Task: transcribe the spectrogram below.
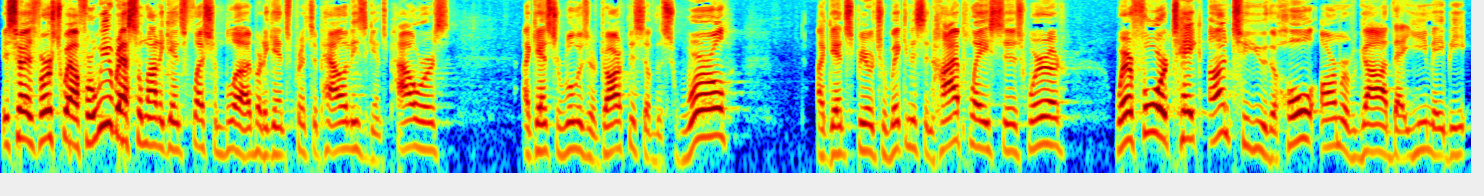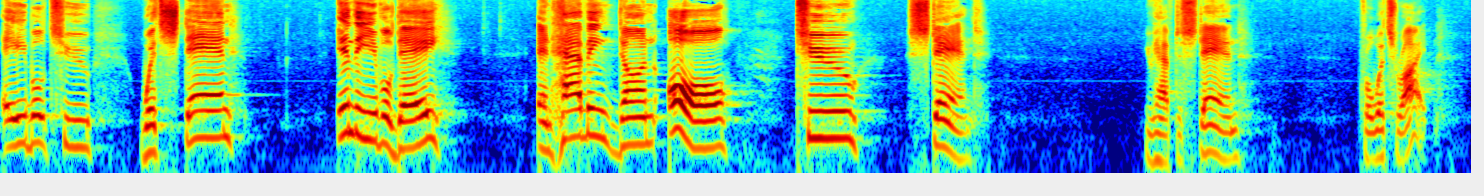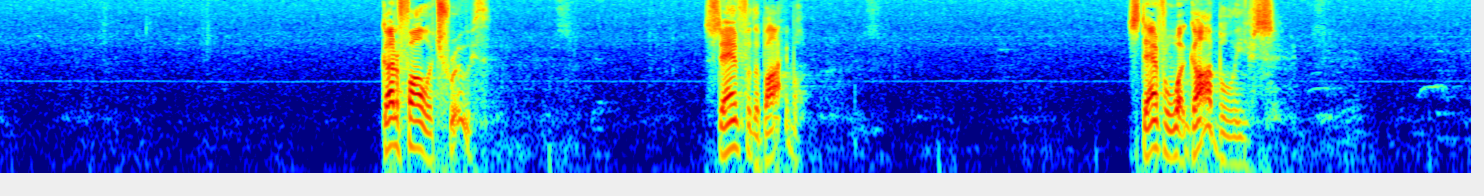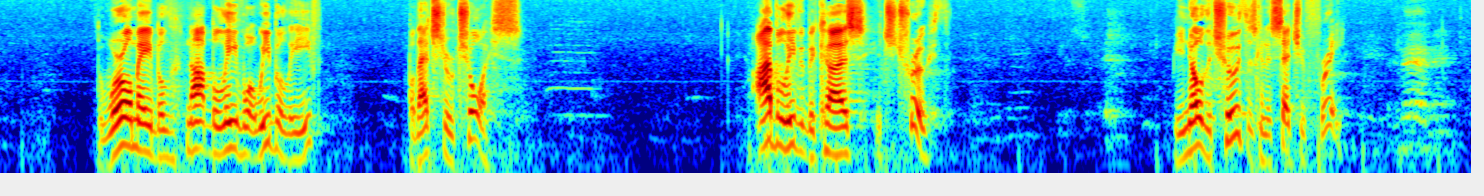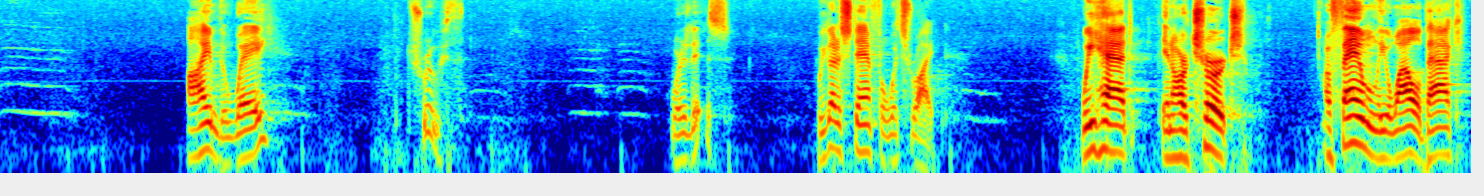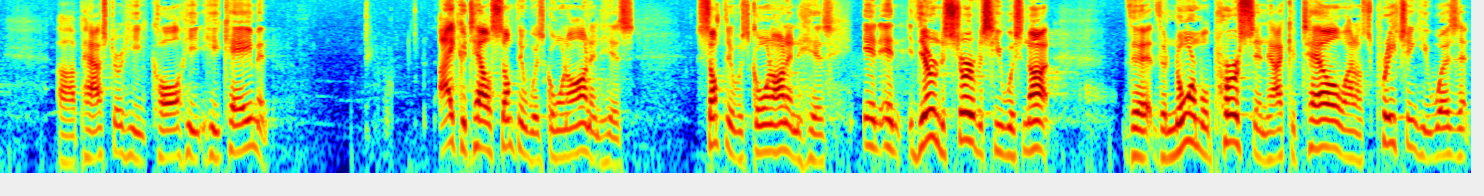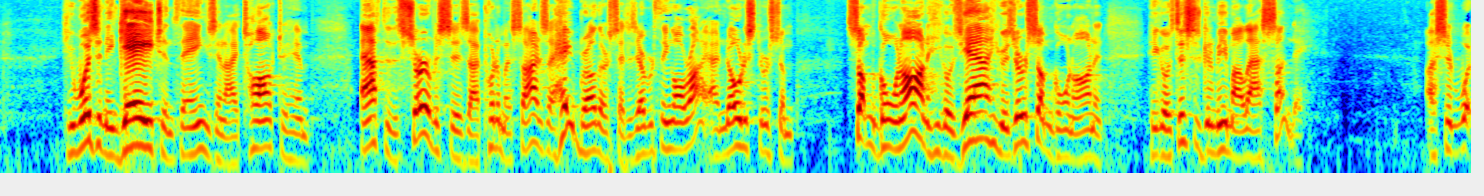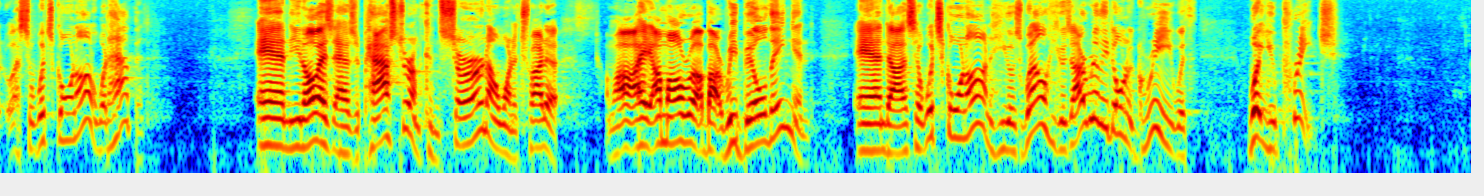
It says, verse 12, For we wrestle not against flesh and blood, but against principalities, against powers, against the rulers of darkness of this world, against spiritual wickedness in high places. Where, wherefore, take unto you the whole armor of God, that ye may be able to withstand in the evil day, and having done all, to stand. You have to stand for what's right. Got to follow truth. Stand for the Bible. Stand for what God believes. The world may not believe what we believe, but that's their choice. I believe it because it's truth. You know the truth is going to set you free. I am the way, truth. what it is. We got to stand for what's right. We had in our church a family a while back. Uh, pastor, he called, he, he came, and I could tell something was going on in his, something was going on in his, in, in, during the service, he was not the, the normal person. I could tell when I was preaching, he wasn't, he wasn't engaged in things, and I talked to him after the services. I put him aside and said, Hey, brother, I said, Is everything all right? I noticed there's some something going on. And he goes, Yeah. He goes, There's something going on. And he goes, This is going to be my last Sunday. I said, what, I said, What's going on? What happened? And, you know, as, as a pastor, I'm concerned. I want to try to, I'm, I, I'm all about rebuilding. And, and uh, I said, What's going on? He goes, Well, he goes, I really don't agree with what you preach.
